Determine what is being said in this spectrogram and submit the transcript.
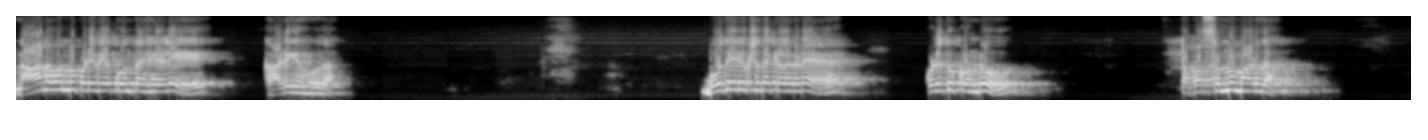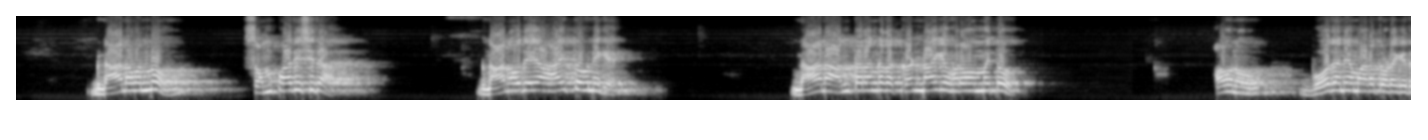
ಜ್ಞಾನವನ್ನು ಪಡಿಬೇಕು ಅಂತ ಹೇಳಿ ಕಾಡಿಗೆ ಹೋದ. ಬೋಧಿ ವೃಕ್ಷದ ಕೆಳಗಡೆ ಕುಳಿತುಕೊಂಡು ತಪಸ್ಸನ್ನು ಮಾಡಿದ. ಜ್ಞಾನವನ್ನು ಸಂಪಾದಿಸಿದ. ಜ್ಞಾನೋದಯ ಆಯಿತು ಅವನಿಗೆ. ಜ್ಞಾನ ಅಂತರಂಗದ ಕಣ್ಣಾಗಿ ಹೊರಹೊಮ್ಮಿತು. ಅವನು ಬೋಧನೆ ಮಾಡತೊಡಗಿದ.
